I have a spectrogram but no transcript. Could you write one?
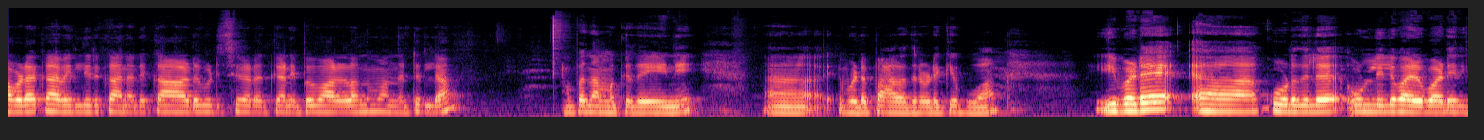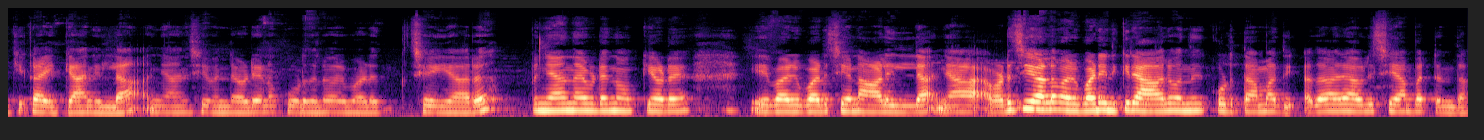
അവിടെയൊക്കെ വലിയൊരു കനാൽ കാട് പിടിച്ച് കിടക്കുകയാണ്. ഇപ്പോൾ വെള്ളമൊന്നും വന്നിട്ടില്ല. അപ്പോൾ നമുക്കിത് ഇനി ഇവിടെ പാകത്തിലൂടേക്ക് പോവാം. ഇവിടെ കൂടുതൽ ഉള്ളിൽ വഴിപാട് എനിക്ക് കഴിക്കാനില്ല. ഞാൻ ശിവന്റെ അവിടെയാണ് കൂടുതൽ വഴിപാട് ചെയ്യാറ്. അപ്പം ഞാൻ ഇവിടെ നോക്കി അവിടെ ഈ വഴിപാട് ചെയ്യുന്ന ആളില്ല. ഞാൻ അവിടെ ചെയ്യാനുള്ള വഴിപാട് എനിക്ക് രാവിലെ വന്ന് കൊടുത്താൽ മതി. അത് രാവിലെ ചെയ്യാൻ പറ്റുന്നതാ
